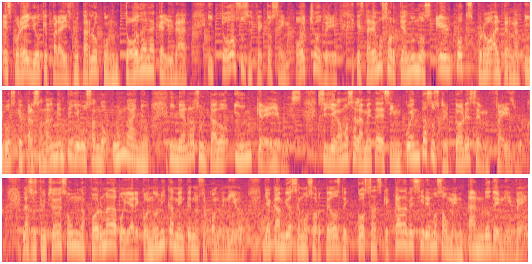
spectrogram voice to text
Es por ello que para disfrutarlo con toda la calidad y todos sus efectos en 8D, estaremos sorteando unos AirPods Pro alternativos que personalmente llevo usando un año y me han resultado increíbles. Si llegamos a la meta de 50 suscriptores en Facebook, las suscripciones son una forma de apoyar económicamente nuestro contenido y a cambio hacemos sorteos de cosas que cada vez iremos aumentando de nivel.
